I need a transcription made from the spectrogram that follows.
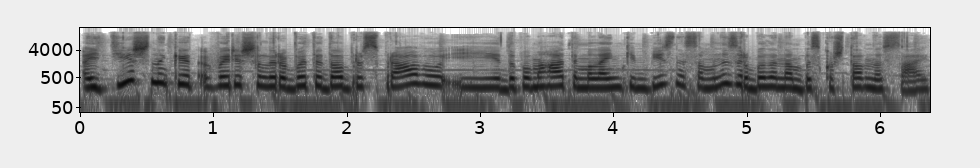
айтішники вирішили робити добру справу і допомагати маленьким бізнесам. Вони зробили нам безкоштовно сайт.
